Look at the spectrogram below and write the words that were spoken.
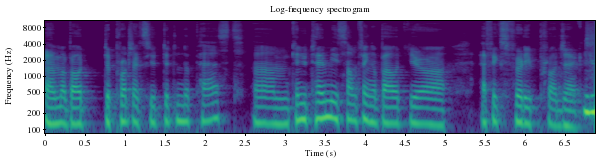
um, about the projects you did in the past. Um, can you tell me something about your FX30 project?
